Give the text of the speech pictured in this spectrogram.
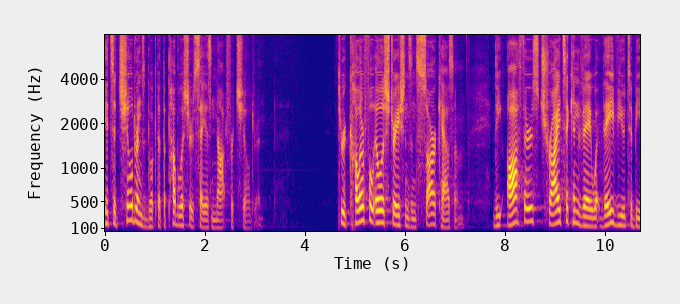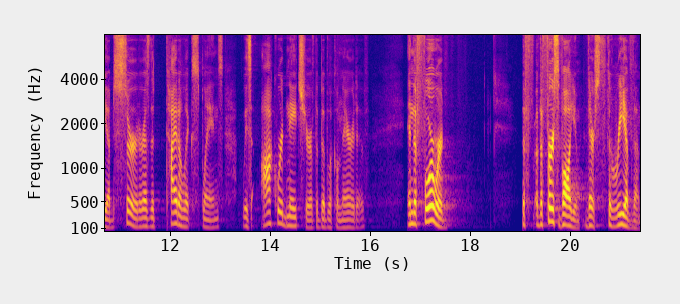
It's a children's book that the publishers say is not for children. Through colorful illustrations and sarcasm, the authors try to convey what they view to be absurd, or as the title explains, is awkward nature of the biblical narrative. In the foreword, the, the first volume, there's three of them.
